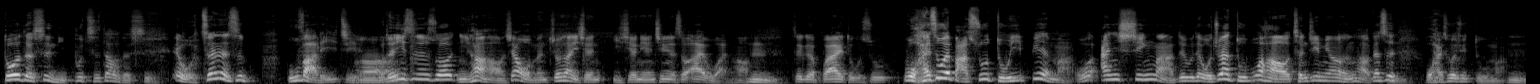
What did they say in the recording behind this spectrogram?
多的是你不知道的事。哎，我真的是无法理解。哦、我的意思是说，你看，好像我们就算以前以前年轻的时候爱玩哈，嗯，这个不爱读书，我还是会把书读一遍嘛，我安心嘛，对不对？我就算读不好，成绩没有很好，但是我还是会去读嘛。嗯，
